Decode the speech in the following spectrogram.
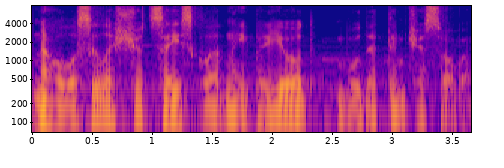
наголосила, що цей складний період буде тимчасовим.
